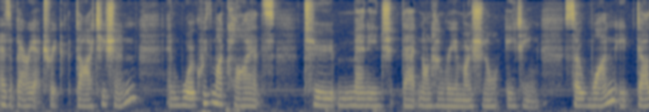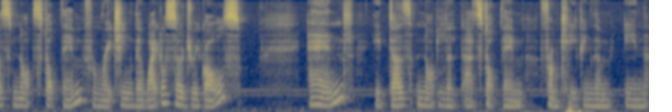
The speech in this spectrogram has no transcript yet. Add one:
as a bariatric dietitian and work with my clients to manage that non hungry emotional eating. So, one, it does not stop them from reaching their weight loss surgery goals, and it does not uh, stop them from keeping them in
